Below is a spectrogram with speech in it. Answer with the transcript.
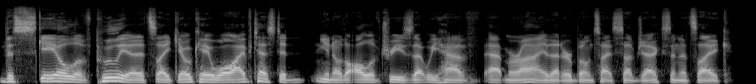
the scale of Puglia, it's like, okay, well, I've tested, you know, the olive trees that we have at Mirai that are bonsai subjects. And it's like,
